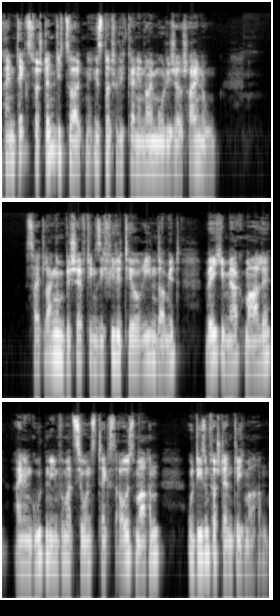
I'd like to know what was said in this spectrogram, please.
Einen Text verständlich zu halten ist natürlich keine neumodische Erscheinung. Seit langem beschäftigen sich viele Theorien damit, welche Merkmale einen guten Informationstext ausmachen und diesen verständlich machen.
